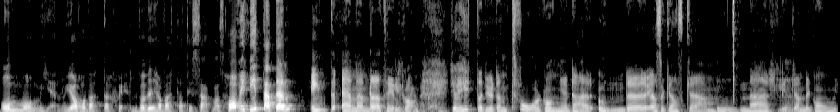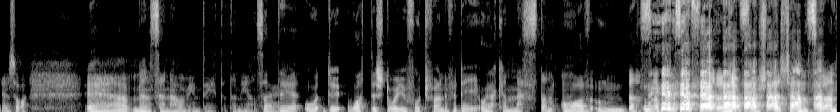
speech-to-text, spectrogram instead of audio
Om och om igen. Och jag har varit där själv och vi har varit där tillsammans. Har vi hittat den? Inte en enda till gång. Jag hittade ju den två gånger där under, alltså ganska Mm. närliggande gånger så. Eh, men sen har vi inte hittat den igen. Så det, och det återstår ju fortfarande för dig och jag kan nästan avundas att du ska få den här första känslan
